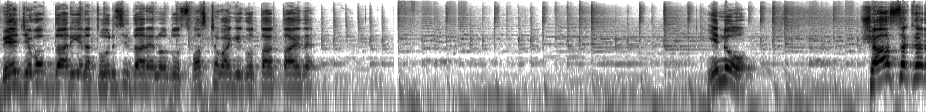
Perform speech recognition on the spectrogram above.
ಬೇಜವಾಬ್ದಾರಿಯನ್ನು ತೋರಿಸಿದ್ದಾರೆ ಅನ್ನೋದು ಸ್ಪಷ್ಟವಾಗಿ ಗೊತ್ತಾಗ್ತಾ ಇದೆ. ಇನ್ನು ಶಾಸಕರ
